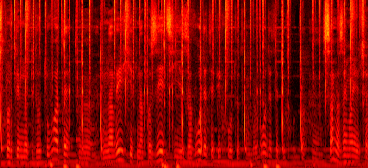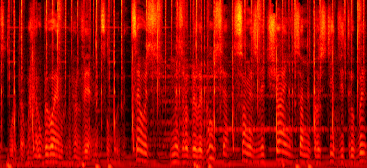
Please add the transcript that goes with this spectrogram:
спортивно підготувати е, на вихід, на позиції, заводити піхоту, там, виводити піхоту. Е, Саме займаємося спортом, убиваємо время свободне. Це ось ми зробили бруся, самі звичайні, самі прості дві труби.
